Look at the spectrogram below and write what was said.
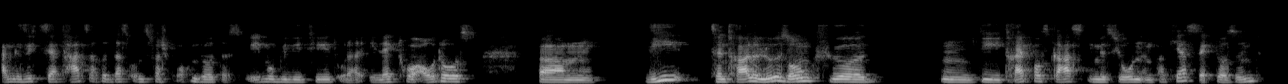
angesichts der Tatsache, dass uns versprochen wird, dass E-Mobilität oder Elektroautos ähm, die zentrale Lösung für hm, die Treibhausgasemissionen im Verkehrssektor sind,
